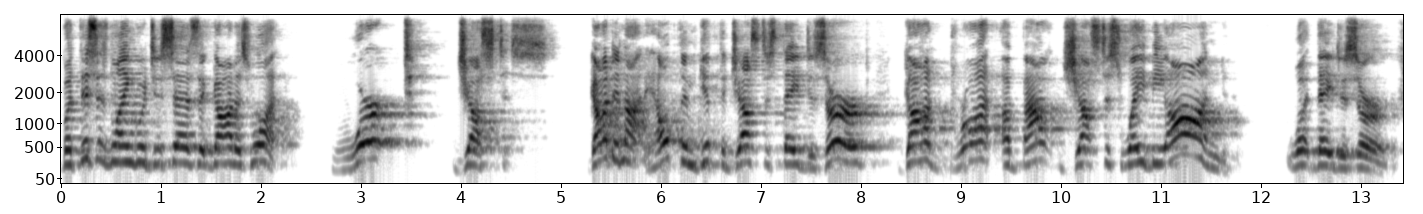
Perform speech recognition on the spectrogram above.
but this is language that says that God has what? Worked justice. God did not help them get the justice they deserved. God brought about justice way beyond what they deserved.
